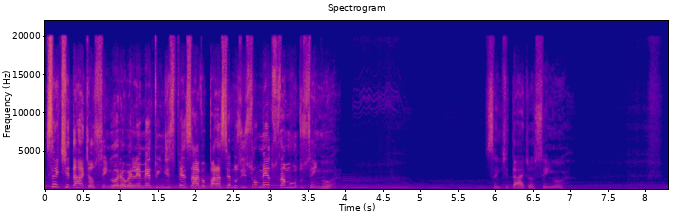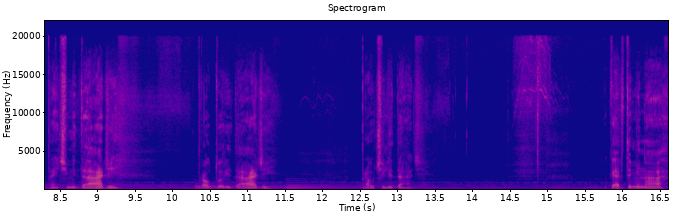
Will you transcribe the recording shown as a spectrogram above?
Santidade ao Senhor é o elemento indispensável para sermos instrumentos na mão do Senhor. Santidade ao Senhor. Para intimidade, para autoridade, para utilidade. Eu quero terminar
